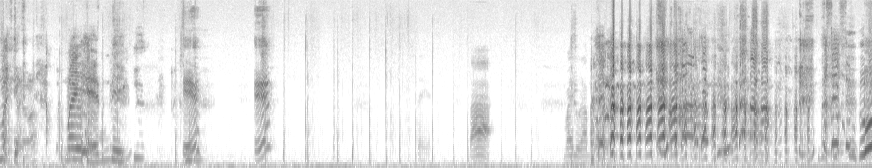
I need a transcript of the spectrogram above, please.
ไม่ไม่เห็นดิเอ๊ะเอ๊ะตาไม่หนูทำต่อ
